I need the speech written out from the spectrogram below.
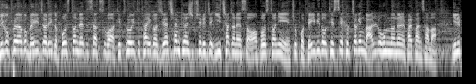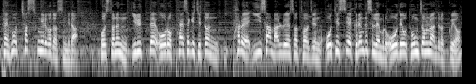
미국 프로야구 메이저리그 보스턴 레드삭스와 디트로이트 타이거즈의 챔피언십 시리즈 2차전에서 보스턴이 주포 데이비드 오티스의 극적인 만루 홈런을 발판 삼아 1패 후 첫 승리를 거뒀습니다. 보스턴은 1대5로 패색이 짙던 8회 2사 만루에서 터진 오티스의 그랜드슬램으로 5대5 동점을 만들었고요.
